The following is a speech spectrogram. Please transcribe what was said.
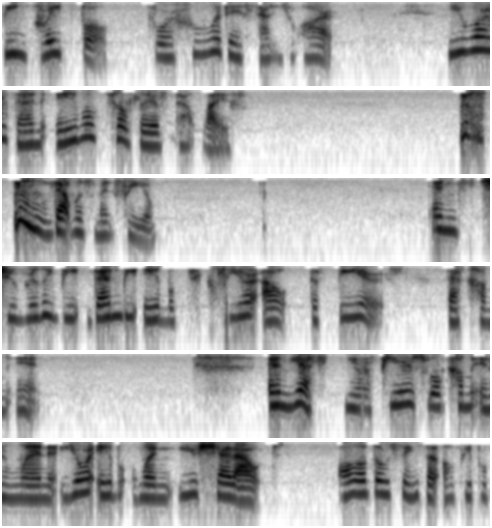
being grateful for who it is that you are, you are then able to live that life that was meant for you and to really be then be able to clear out the fears that come in. And yes, your fears will come in when you're able when you shed out all of those things that all people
